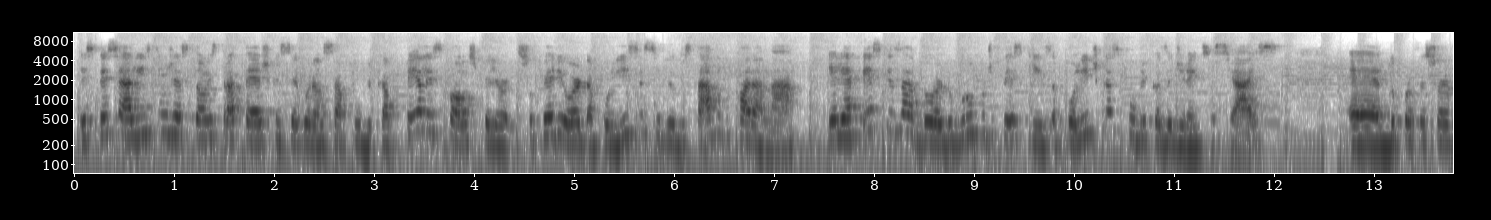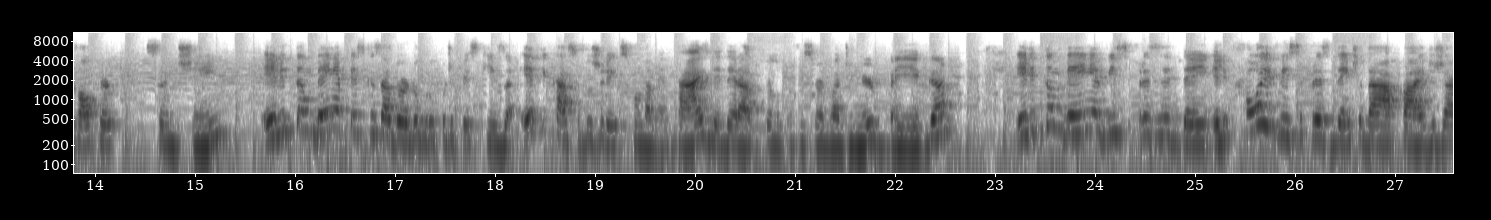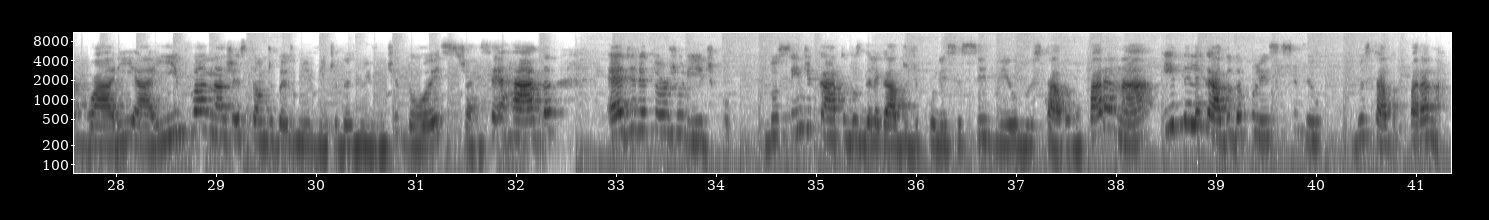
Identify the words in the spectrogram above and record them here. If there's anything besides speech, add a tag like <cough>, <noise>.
especialista em gestão estratégica e segurança pública pela Escola Superior, da Polícia Civil do Estado do Paraná. Ele é pesquisador do grupo de pesquisa Políticas Públicas e Direitos Sociais, é, do professor Walter Santin. Ele também é pesquisador do grupo de pesquisa Eficácia dos Direitos Fundamentais, liderado pelo professor Vladimir Brega. Ele também é vice-presidente, ele foi vice-presidente da APAI de Jaguariaíva na gestão de 2020 e 2022, já encerrada. É diretor jurídico do Sindicato dos Delegados de Polícia Civil do Estado do Paraná e delegado da Polícia Civil do Estado do Paraná.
